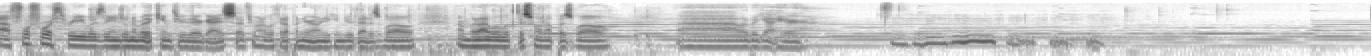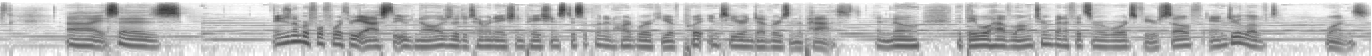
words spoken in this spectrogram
Uh, 443 was the angel number that came through there, guys. So if you want to look it up on your own, you can do that as well. Um, but I will look this one up as well. Uh, what do we got here? Uh, it says Angel number 443 asks that you acknowledge the determination, patience, discipline, and hard work you have put into your endeavors in the past, and know that they will have long term benefits and rewards for yourself and your loved ones.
